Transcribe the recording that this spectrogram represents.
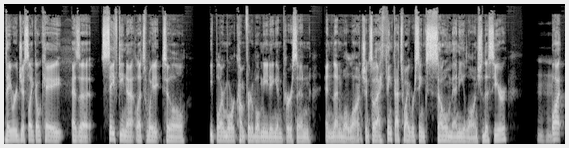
they were just like, okay, as a safety net, let's wait till people are more comfortable meeting in person and then we'll launch. And so I think that's why we're seeing so many launch this year. Mhm. But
